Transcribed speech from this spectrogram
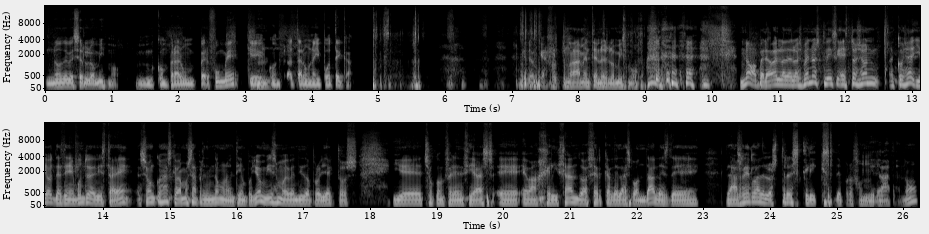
no debe ser lo mismo mm, comprar un perfume que contratar una hipoteca. Creo que afortunadamente no es lo mismo. no, pero lo de los menos clics, estos son cosas, yo desde mi punto de vista, ¿eh? son cosas que vamos aprendiendo con el tiempo. Yo mismo he vendido proyectos y he hecho conferencias eh, evangelizando acerca de las bondades de la regla de los tres clics de profundidad, ¿no?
